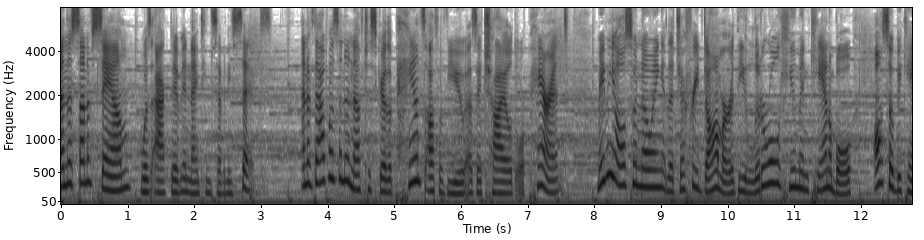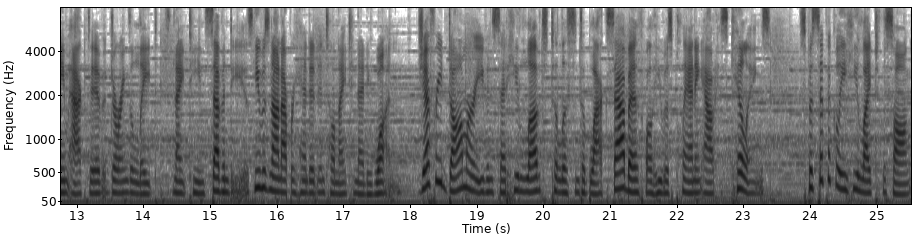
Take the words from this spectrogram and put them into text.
and The Son of Sam was active in 1976. And if that wasn't enough to scare the pants off of you as a child or parent, maybe also knowing that Jeffrey Dahmer, the literal human cannibal, also became active during the late 1970s. He was not apprehended until 1991. Jeffrey Dahmer even said he loved to listen to Black Sabbath while he was planning out his killings. Specifically, he liked the song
